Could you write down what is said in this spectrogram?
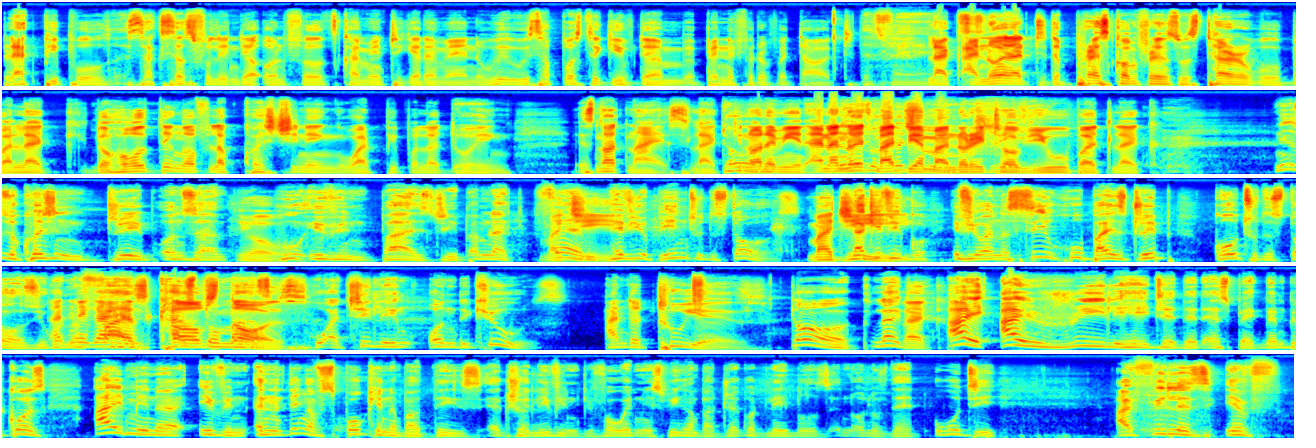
black people successful in their own fields coming together man we, we're supposed to give them a benefit of a doubt That's fair. like i know that the press conference was terrible but like the whole thing of like questioning what people are doing is not nice like you know what i mean and i know it might be a minority of you but like Niggas were questioning drip on some Yo. who even buys drip. I'm like, My fam, G. have you been to the stores? My Like if you go, if you wanna see who buys drip, go to the stores. You're That gonna find customers stores. who are chilling on the queues. Under two years Dog, like, Like- I, I really hated that aspect, and because I'm in a uh, even, and I think I've spoken about this actually even before when we're speaking about record labels and all of that. Uguti, I feel as if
